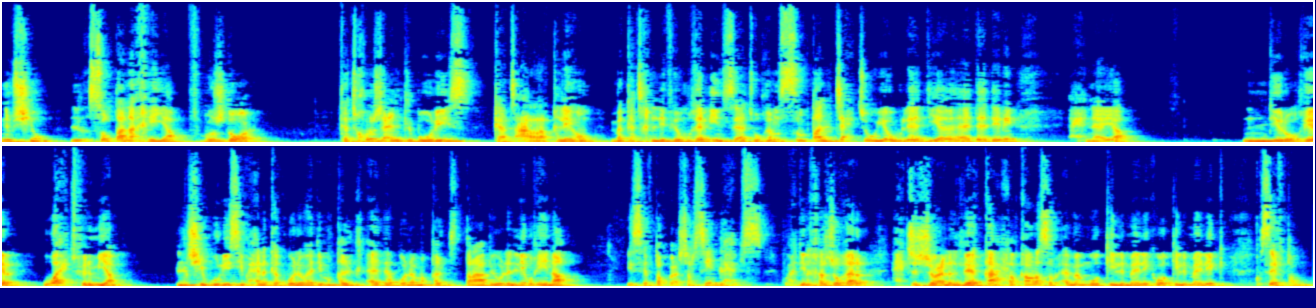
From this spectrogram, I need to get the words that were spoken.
نمشيو للسلطنه خيه في بوجدور. كتخرج عند البوليس كتعرق لهم ما كتخلي فيهم غير الإنسات وغير من السلطه لتحت ويا ولاد يا هذا دايرين. حنايا نديرو غير واحد في المية لشي بوليسي بحال هكاك ولو هذه مقلة الأدب ولا مقلة الترابي ولا اللي بغينا يصيفطوك ب 10 سنين الحبس وحدين خرجوا غير احتجوا على اللقاح لقاو راسهم أمام وكيل الملك وكيل الملك صيفطهم.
